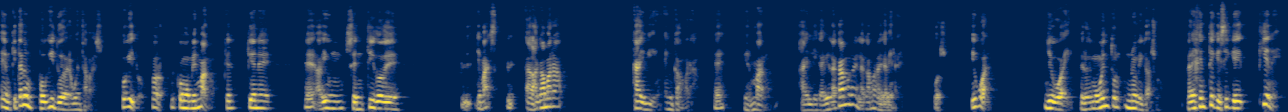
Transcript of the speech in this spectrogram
En quitarme un poquito de vergüenza más, poquito, bueno, como mi hermano, que tiene, eh, hay un sentido de, además, a la cámara cae bien en cámara, eh, mi hermano, a él le cae bien la cámara y la cámara le cae bien a él. Pues igual, llego ahí, pero de momento no es mi caso. Pero hay gente que sí que tiene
